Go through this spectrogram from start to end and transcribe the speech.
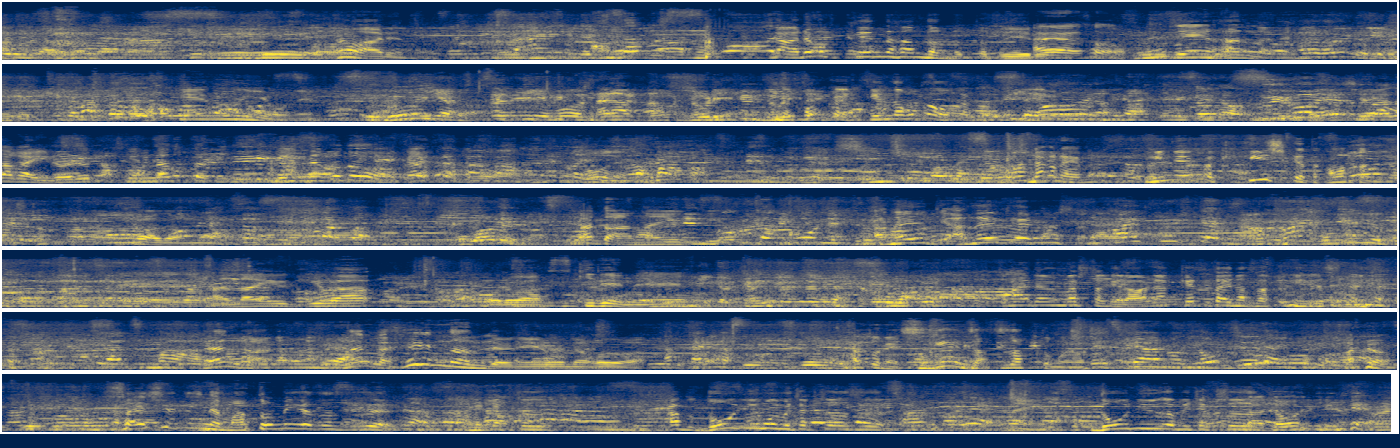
なのはあるよね。あれも危険な判断だったと言える。あいやそう。危険判断ね。危険運用ねすごい。や普通にもうなんか乗り乗り今回危険なことが分かったんで私はだからい。ろい。ろ危険だった危険なことが分かったけどそうですだからみんなやっぱ危機意識が高まったんじゃない。ですかそうだもうあと穴行き穴行き穴行きありましたね穴行きは俺は好きでねこの間見ましたけどあれは決体な作品ですねなんかなんか変なんだよねい。ろんなことがあとねすげえ雑だって思いましたあの最終的なまとめが雑だよね。めちゃくちゃあと導入もめちゃくちゃ雑じゃないですか導入がめちゃくちゃあ雑どうにね。あ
